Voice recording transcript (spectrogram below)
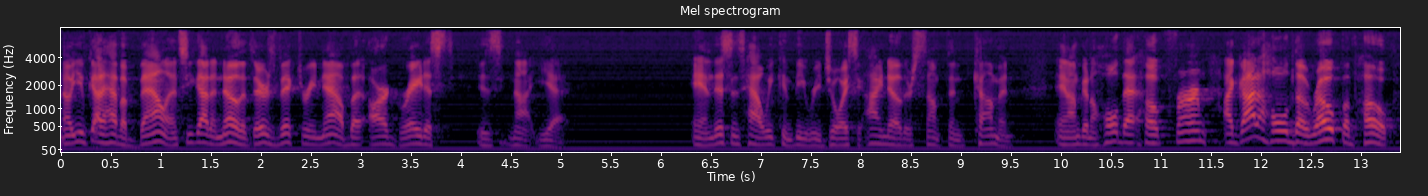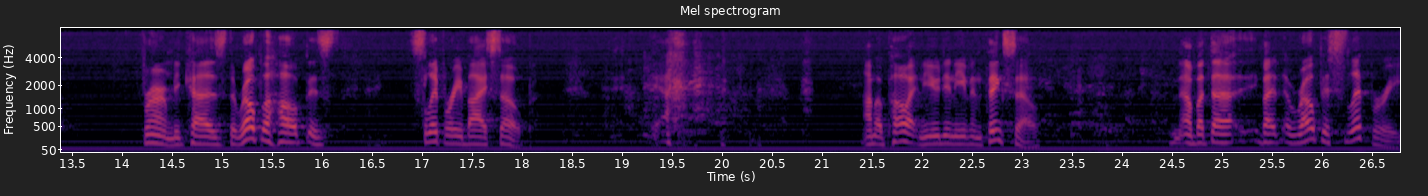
No, you've got to have a balance. You've got to know that there's victory now, but our greatest is not yet. And this is how we can be rejoicing. I know there's something coming, and I'm going to hold that hope firm. I got to hold the rope of hope firm because the rope of hope is slippery by soap. I'm a poet and you didn't even think so. No, but the but the rope is slippery.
